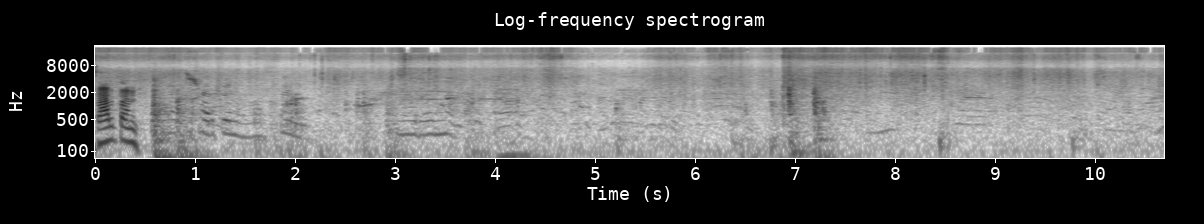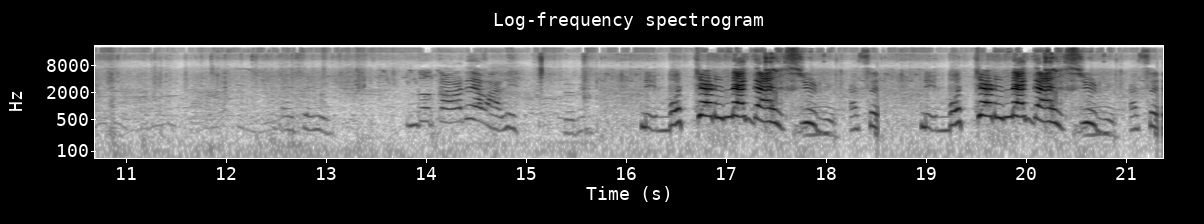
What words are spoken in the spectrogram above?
సాల్ బొచ్చాడుందే గాయస్ చూడు. అసలు బొచ్చాడుందే గాయస్ చూడు. అసలు?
